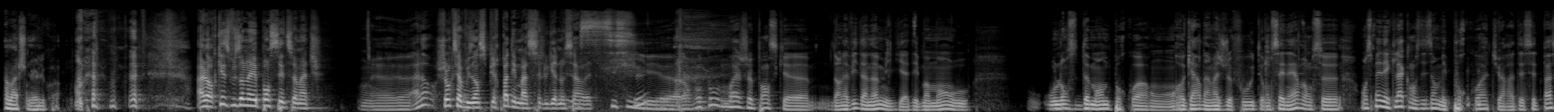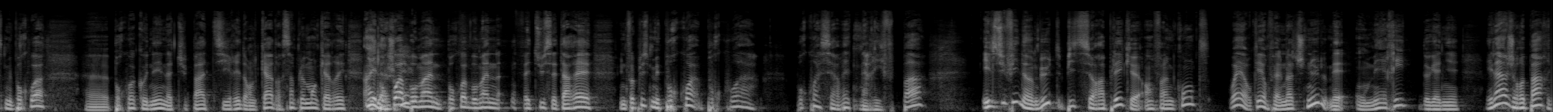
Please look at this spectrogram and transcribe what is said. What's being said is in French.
Un match nul, quoi. Alors, qu'est-ce que vous en avez pensé de ce match? Euh, alors, Je sens que ça vous inspire pas des masses, Lugano Servette. si, si. euh, alors beaucoup, moi je pense que dans la vie d'un homme, il y a des moments où, où l'on se demande pourquoi. On, regarde un match de foot et on s'énerve, on se, on se met des claques en se disant mais pourquoi tu as raté cette passe? Mais pourquoi euh, pourquoi Koné n'as-tu pas tiré dans le cadre, simplement cadré Ah, Mais il a Pourquoi. Bowman Pourquoi Bowman fais-tu cet arrêt une fois de plus? Mais pourquoi Pourquoi Pourquoi Servette n'arrive pas Il suffit d'un but, puis de se rappeler qu'en fin de compte, ouais, ok, on fait le match nul, mais on mérite de gagner. Et là, je repars,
